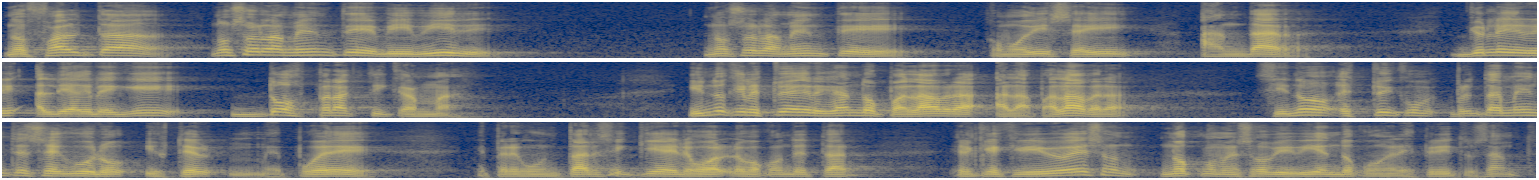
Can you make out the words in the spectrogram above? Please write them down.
Nos falta no solamente vivir no solamente, como dice ahí, andar. Yo le, agregué dos prácticas más. Y no que le estoy agregando palabra a la palabra, sino estoy completamente seguro, y usted me puede preguntar si quiere, le voy, a contestar, el que escribió eso no comenzó viviendo con el Espíritu Santo.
